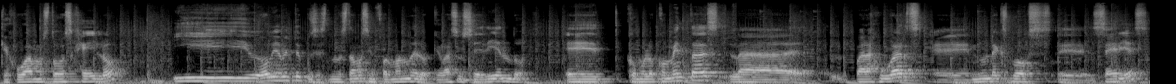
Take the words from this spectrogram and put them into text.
que, jugamos todos Halo. Y obviamente pues nos estamos informando de lo que va sucediendo. Eh, como lo comentas, la, para jugar eh, en un Xbox Series,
